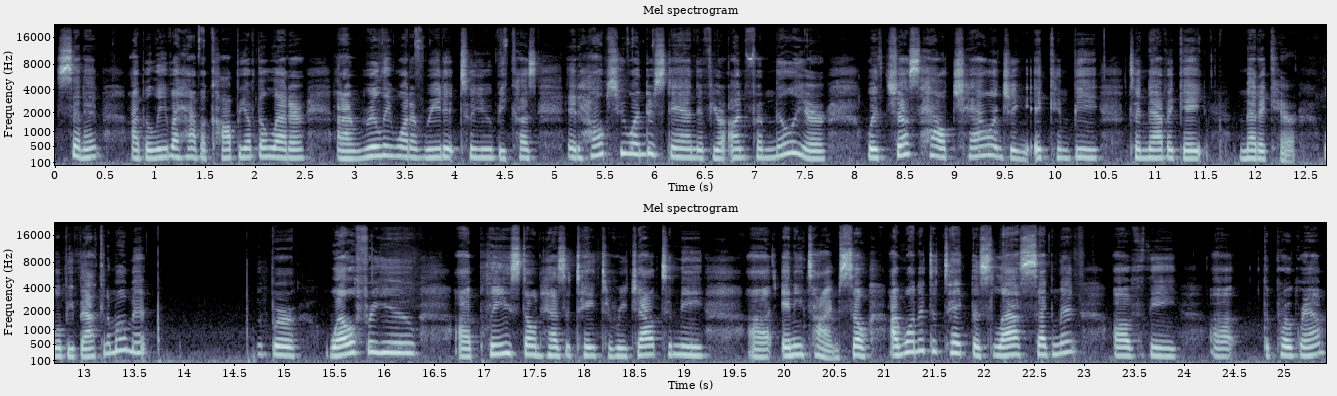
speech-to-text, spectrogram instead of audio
Senate. I believe I have a copy of the letter, and I really want to read it to you because it helps you understand if you're unfamiliar with just how challenging it can be to navigate Medicare. We'll be back in a moment. Super well for you. Uh, please don't hesitate to reach out to me uh, anytime. So I wanted to take this last segment of the uh, the program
